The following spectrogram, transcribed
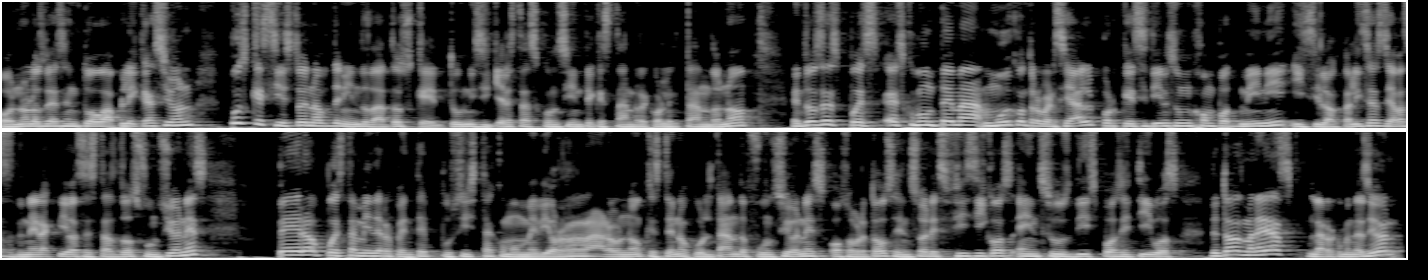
o no los veas en tu aplicación, pues que sí estén obteniendo datos que tú ni siquiera estás consciente que están recolectando, ¿no? Entonces, pues es como un tema muy controversial porque si tienes un HomePod mini y si lo actualizas ya vas a tener activas estas dos funciones. Pero pues también de repente pusiste como medio raro, ¿no? Que estén ocultando funciones o sobre todo sensores físicos en sus dispositivos. De todas maneras, la recomendación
